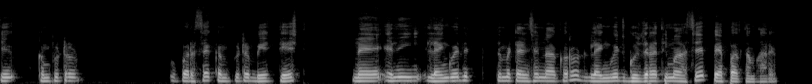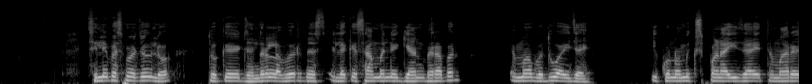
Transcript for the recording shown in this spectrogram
જે કમ્પ્યુટર ઉપર હશે કમ્પ્યુટર બેઝ ટેસ્ટ ને એની લેંગ્વેજ તમે ટેન્શન ના કરો લેંગ્વેજ ગુજરાતીમાં હશે પેપર તમારે. સિલેબસમાં જોઈ લો, તો કે જનરલ અવેરનેસ એટલે કે સામાન્ય જ્ઞાન, બરાબર? એમાં બધું આવી જાય. ઇકોનોમિક્સ પણ આવી જાય, તમારે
